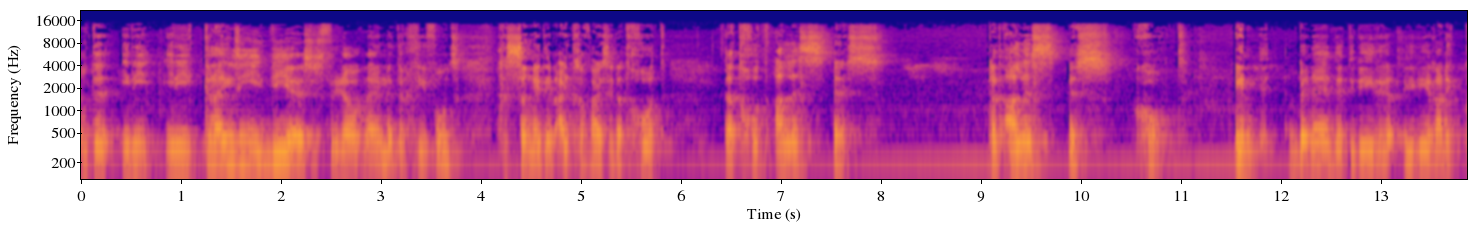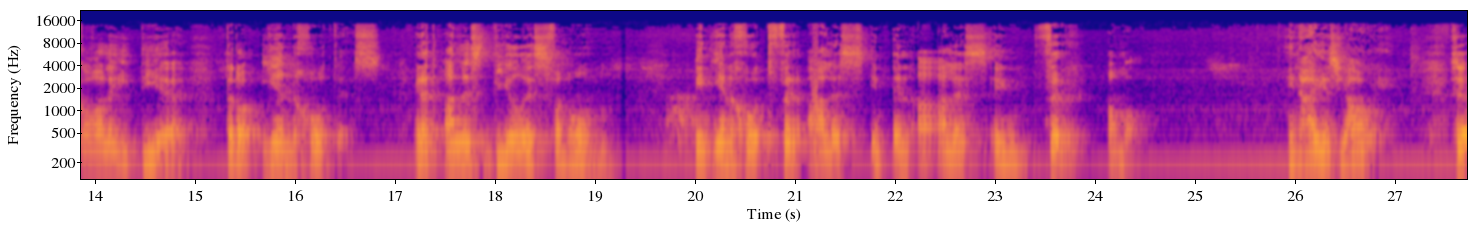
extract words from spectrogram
om te hierdie hierdie crazy idee soos Frida ook nou in liturgie vir ons gesing het en uitgewys het dat God dat God alles is. Dat alles is God. En binne in dit hierdie hierdie radikale idee dat daar een God is en dat alles deel is van hom en een God vir alles en in alles en vir almal. En hy is Yahweh. So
